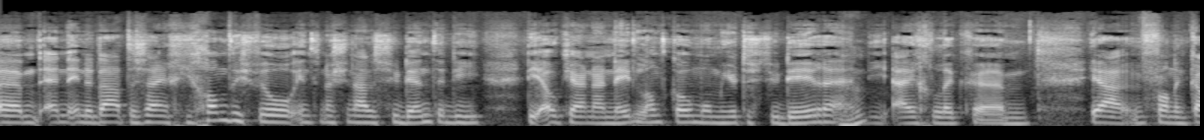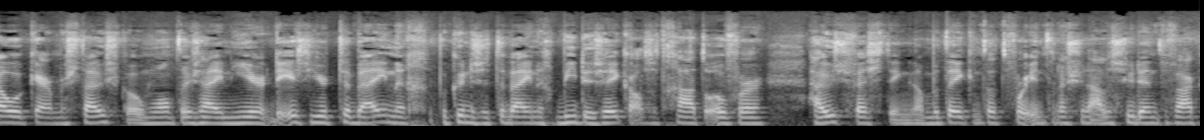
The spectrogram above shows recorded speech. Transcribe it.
Um, en inderdaad, er zijn gigantisch veel internationale studenten... die, die elk jaar naar Nederland komen om hier te studeren. Mm -hmm. En die eigenlijk um, ja, van een koude kermis thuiskomen. Want er, zijn hier, er is hier te weinig, we kunnen ze te weinig bieden. Zeker als het gaat over huisvesting. Dan betekent dat voor internationale studenten vaak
